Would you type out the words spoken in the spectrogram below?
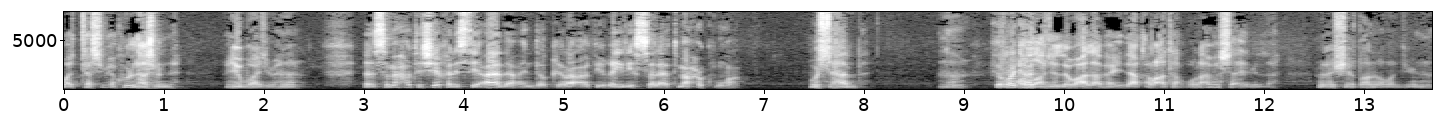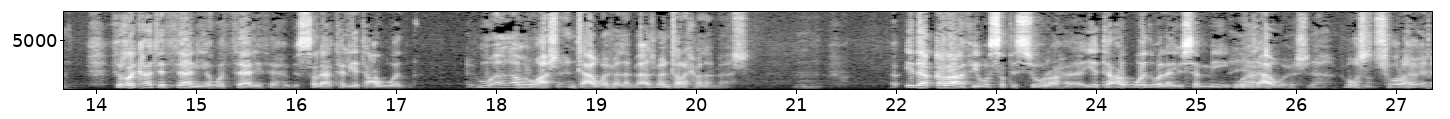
والتسمية كلها سنة هي واجبة نعم. سماحة الشيخ الاستعاذة عند القراءة في غير الصلاة ما حكمها؟ مستحبة نعم. في الركعة الله جل وعلا فإذا قرأت القرآن فاستعذ بالله. من الشيطان الرجيم. نعم. في الركعة الثانية والثالثة بالصلاة هل يتعوذ؟ الأمر واسع. إن تعود فلا بأس وإن ترك فلا بأس. إذا قرأ في وسط السورة يتعوذ ولا يسمي؟ يتعوذ في وسط السورة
